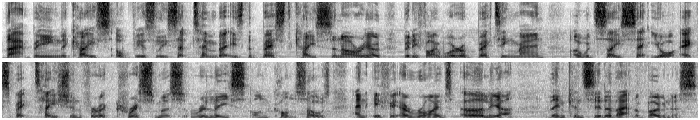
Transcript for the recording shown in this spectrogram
that being the case obviously September is the best case scenario but if I were a betting man I would say set your expectation for a Christmas release on consoles and if it arrives earlier then consider that a bonus.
